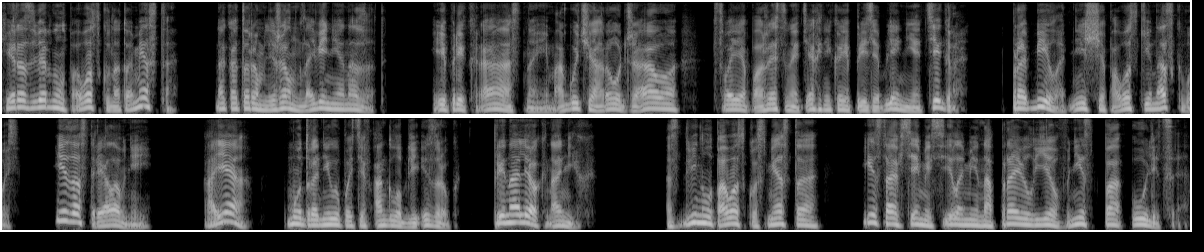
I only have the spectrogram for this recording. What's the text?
и развернул повозку на то место, на котором лежал мгновение назад. И прекрасно, и могучая Роу Джао своей божественной техникой приземления тигра пробила днище повозки насквозь и застряла в ней. А я, мудро не выпустив оглобли из рук, приналег на них. Сдвинул повозку с места и со всеми силами направил ее вниз по улице.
